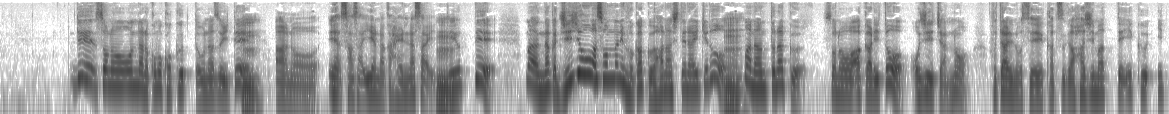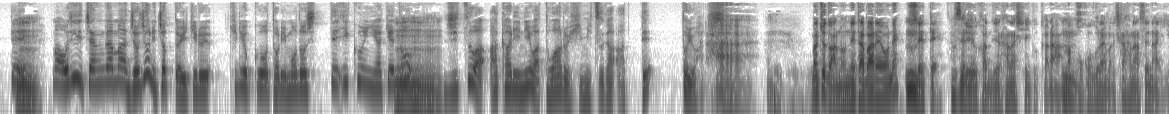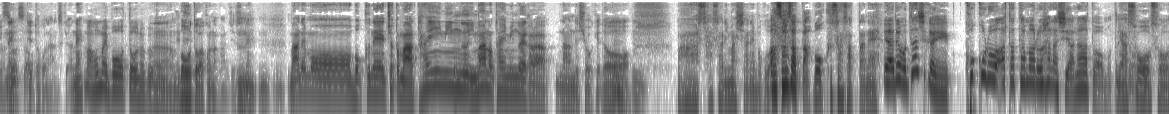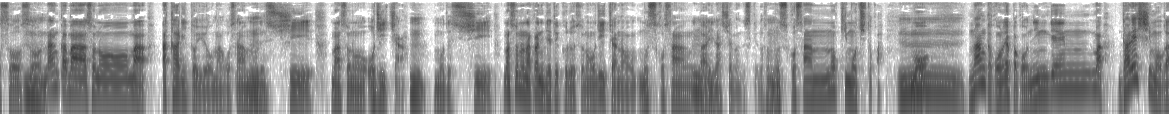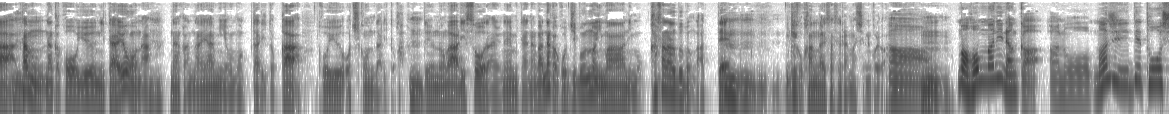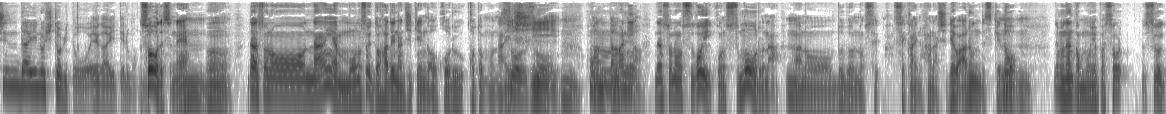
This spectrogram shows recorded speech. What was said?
でその女の子もコクッとうなずいて「うん。あのいやさあさあ家の中入りなさい」って言って、まあなんか事情はそんなに深く話してないけど、うんまあなんとなくそのあかりとおじいちゃんの2人の生活が始まっていくいって、うんまあ、おじいちゃんがまあ徐々にちょっと生きる気力を取り戻していくんやけど、うんうんうん。実はあかりにはとある秘密があってという話。はい。うんまあちょっとあのネタバレをね、うん。伏せて、っていう感じで話していくから、うん。まあここぐらいまでしか話せないよねっていうところなんですけどね。まあ、ほんまに冒頭の部う分ね。冒頭はこんな感じですね。まあでも、僕ね、ちょっとまあタイミング、今のタイミングやからなんでしょうけど、うんうんまあ刺さりましたね、僕あ、は。刺さった。僕刺さったね。いや、でも確かに心温まる話やなとは思ったけど。いや、そうそうそうそう。うんなんかまあ、その、まあ、あかりというお孫さんもですし、まあそのおじいちゃん。うん。もですし、まあ、その中に出てくるそのおじいちゃんの息子さんがいらっしゃるんですけど、その息子さんの気持ちとか、もううんなんかこのやっぱこう人間、まあ、誰しもがうん多分なんかこういう似たようななんか悩みを持ったりとかこういう落ち込んだりとかうん。っていうのがありそうだよねみたいなのがなんかこう自分の今にも重なる部分があって、結構考えさせられましたねこれは。ああ、うん、まあほんまになんかあのーマジで等身大の人々を描いてるもんな。そうですね、ううん。んだからそのなんやものすごいド派手な事件が起こることもないしそう、う。ん、ほんまにだそのすごいこのスモールな、うん。あの部分のせ世界の話ではあるんですけなど、うんうん。でもなんかもうやっぱそすごい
